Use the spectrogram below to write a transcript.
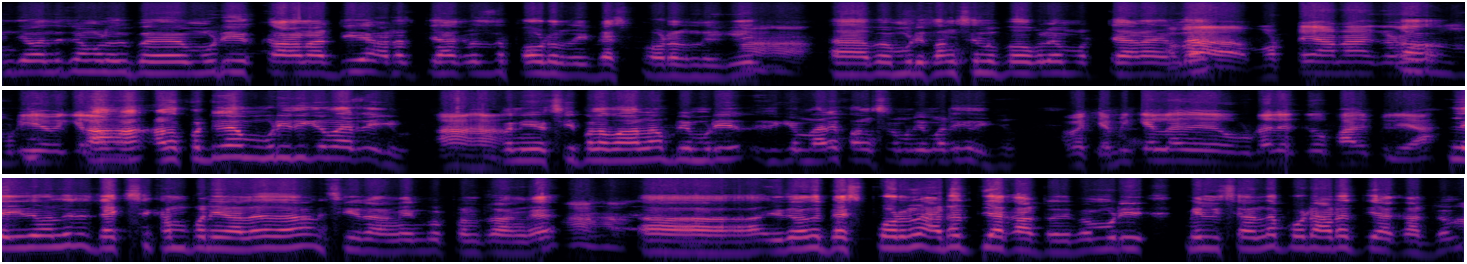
இங்க வந்துட்டு உங்களுக்கு இப்ப முடி காணாட்டி அடர்த்தி ஆக்குறது பவுடர் இருக்கு பெஸ்ட் பவுடர் இருக்கு. இப்ப முடி ஃபங்க்ஷனுக்கு போகல முட்டையான மொட்டையானாக்களும் முடிய வைக்கலாம். அதை கொட்டினா முடி இருக்கிற மாதிரி இருக்கும். இப்ப நீங்க சீப்பல வாரலாம் அப்படி முடி இருக்கிற மாதிரி ஃபங்க்ஷன் முடி மாதிரி இருக்கும் அப்ப கெமிக்கல் அது உடலுக்கு பாதிப்பு இல்லையா? இல்ல இது வந்துட்டு டெக்ஸ் கம்பெனியால தான் செய்யறாங்க இம்போர்ட் பண்றாங்க. இது வந்து பெஸ்ட் பவுடர் அடர்த்தியா காட்டுறது. இப்ப முடி மில்லிசா இருந்தா போட்டு அடர்த்தியா காட்டும்.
